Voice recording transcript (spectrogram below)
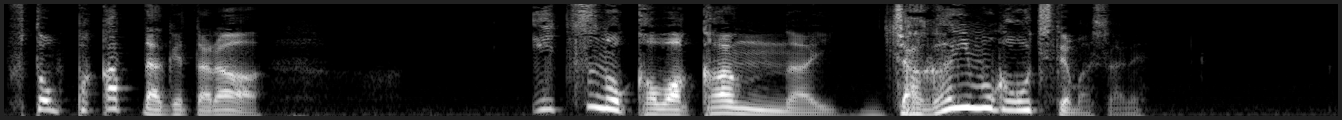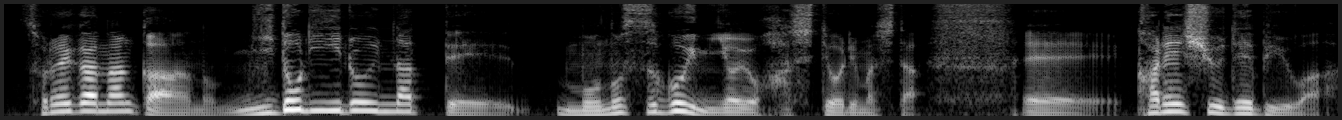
布団パカッて開けたら、いつのかわかんないじゃがいもが落ちてましたね。それがなんかあの緑色になってものすごい匂いを発しておりました。えー、カレー臭デビューは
